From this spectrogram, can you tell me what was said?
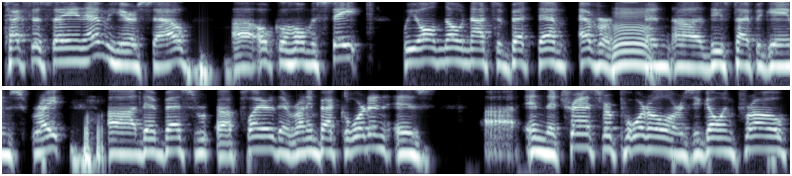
Texas A&M here, Sal. Uh, Oklahoma State. We all know not to bet them ever Mm. in uh, these type of games, right? Uh, their best uh, player, their running back Gordon, is uh, in the transfer portal, or is he going pro?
